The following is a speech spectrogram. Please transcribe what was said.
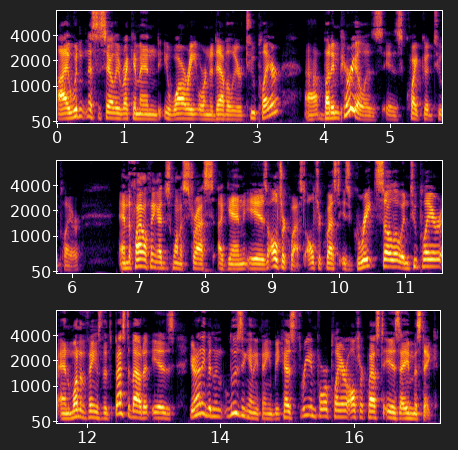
I wouldn't necessarily recommend Iwari or Nidavellir two player, uh, but Imperial is, is quite good two player. And the final thing I just want to stress again is Altar Quest. Altar Quest is great solo and two player, and one of the things that's best about it is you're not even losing anything because three and four player Altar Quest is a mistake.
